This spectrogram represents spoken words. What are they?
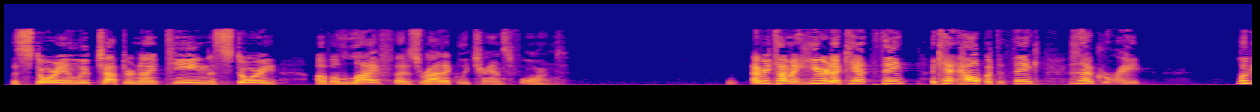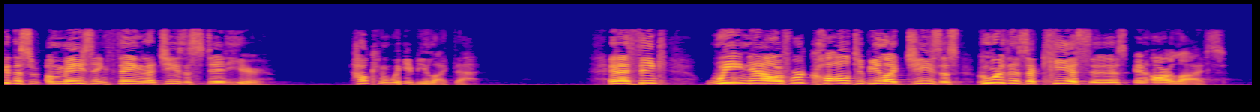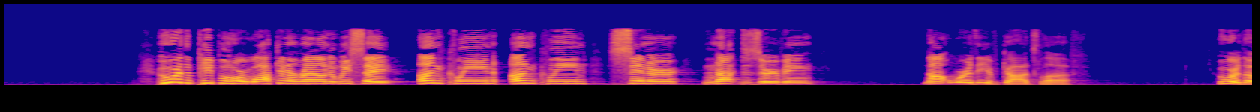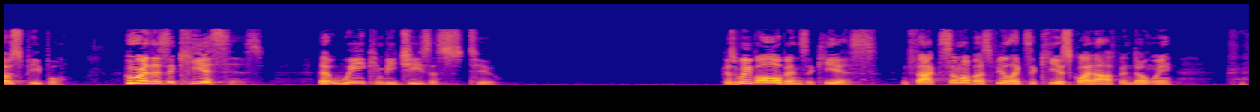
The story in Luke chapter 19, the story of a life that is radically transformed. Every time I hear it, I can't think, I can't help but to think, isn't that great? Look at this amazing thing that Jesus did here. How can we be like that? And I think we now, if we're called to be like Jesus, who are the Zacchaeuses in our lives? Who are the people who are walking around and we say, unclean, unclean, sinner, not deserving, not worthy of God's love? Who are those people? Who are the Zacchaeuses that we can be Jesus to? Because we've all been Zacchaeus. In fact, some of us feel like Zacchaeus quite often, don't we?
